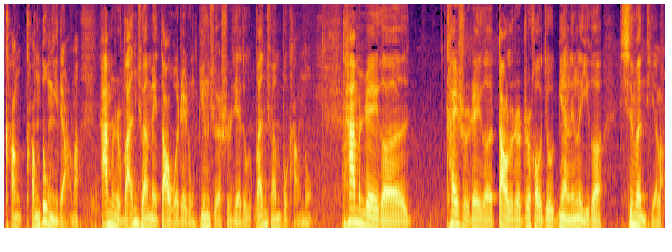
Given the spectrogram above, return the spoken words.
扛扛冻一点嘛。他们是完全没到过这种冰雪世界，就完全不抗冻。他们这个开始这个到了这之后，就面临了一个新问题了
